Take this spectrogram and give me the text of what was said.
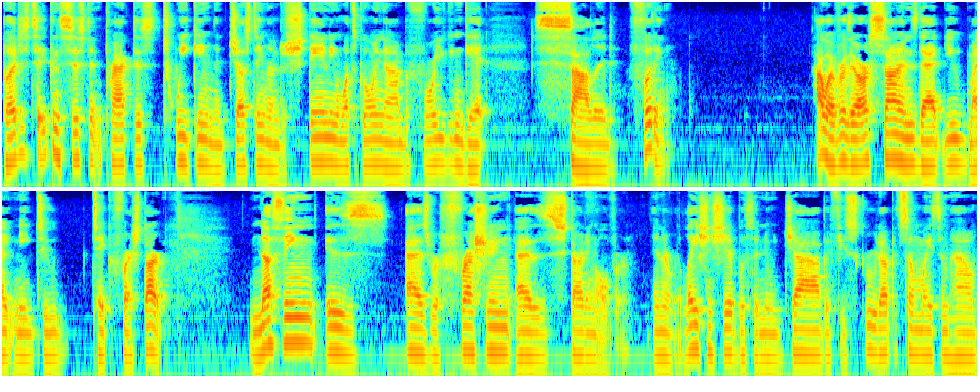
but just take consistent practice tweaking adjusting understanding what's going on before you can get solid footing However, there are signs that you might need to take a fresh start. Nothing is as refreshing as starting over in a relationship with a new job. If you screwed up in some way, somehow,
